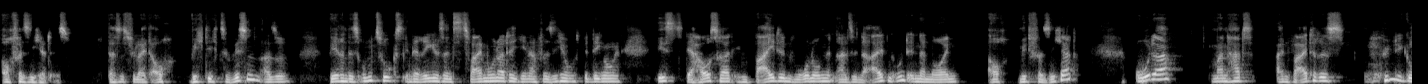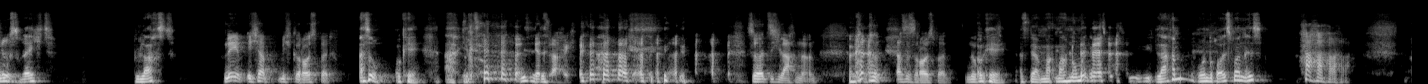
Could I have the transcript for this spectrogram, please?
auch versichert ist. Das ist vielleicht auch wichtig zu wissen. Also während des Umzugs, in der Regel sind es zwei Monate, je nach Versicherungsbedingungen, ist der Hausrat in beiden Wohnungen, also in der alten und in der neuen, auch mitversichert. Oder man hat ein weiteres Kündigungsrecht. Du lachst. Nee, ich habe mich geräuspert. Ach so, okay. Ach, jetzt. jetzt lache ich. so hört sich Lachen an. Okay. Das ist Räuspern. Nur okay, also ja, mach, mach nochmal ganz Lachen und Räuspern ist.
